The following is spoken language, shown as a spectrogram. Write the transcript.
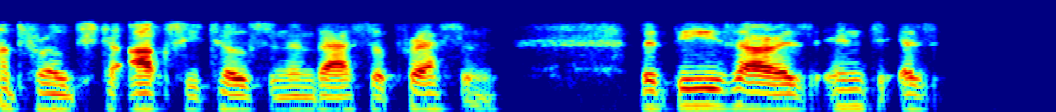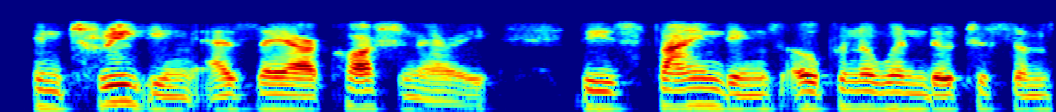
approach to oxytocin and vasopressin, but these are as, in, as intriguing as they are cautionary these findings open a window to some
